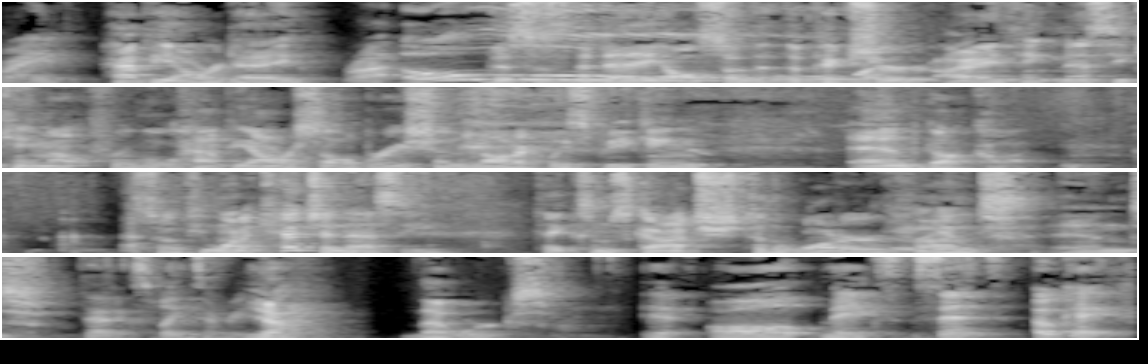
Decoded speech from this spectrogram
Right. happy hour day. Right. Oh, This is the day. Also, that the picture. I think Nessie came out for a little happy hour celebration, nautically speaking, and got caught. So, if you want to catch a Nessie, take some scotch to the waterfront, and That explains everything. yeah, that works. It all makes sense. Okay.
